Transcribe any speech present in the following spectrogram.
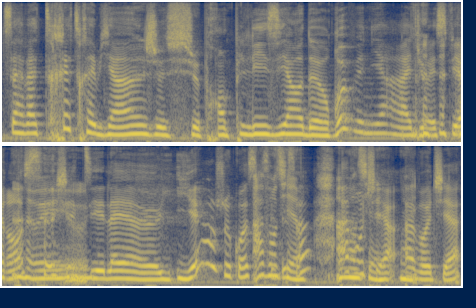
Ça va très très bien. Je, je prends plaisir de revenir à Radio Espérance. Oui, J'étais là euh, hier, je crois. Avant-hier. Avant-hier. Avant-hier.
